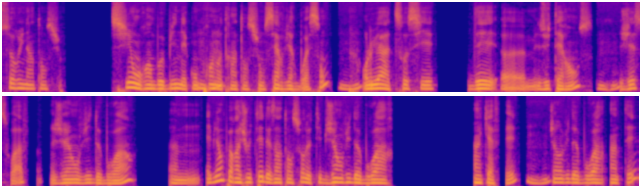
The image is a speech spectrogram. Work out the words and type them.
sur une intention. Si on rembobine et qu'on prend Mhm. notre intention servir boisson, Mhm. on lui a associé des euh, utérances, Mhm. j'ai soif, j'ai envie de boire. Euh, eh bien, on peut rajouter des intentions de type j'ai envie de boire un café, j'ai envie de boire un thé,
